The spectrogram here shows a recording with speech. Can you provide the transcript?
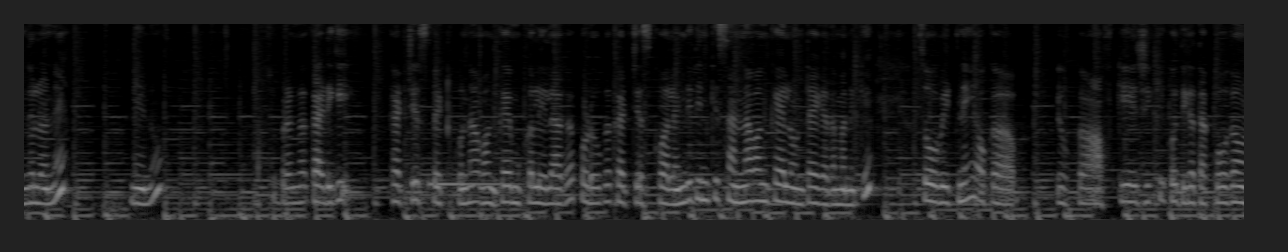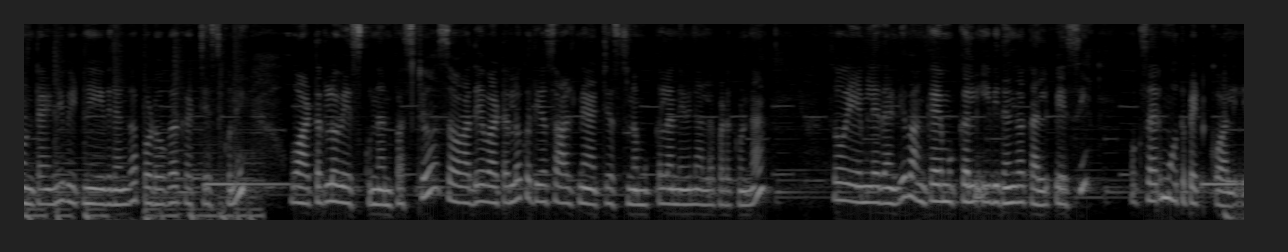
ఇందులోనే నేను శుభ్రంగా కడిగి కట్ చేసి పెట్టుకున్న వంకాయ ముక్కలు ఇలాగా పొడవుగా కట్ చేసుకోవాలండి. దీనికి సన్న వంకాయలు ఉంటాయి కదా మనకి. సో వీటిని ఒక ఒక హాఫ్ కేజీకి కొద్దిగా తక్కువగా ఉంటాయండి. వీటిని ఈ విధంగా పొడవుగా కట్ చేసుకుని వాటర్లో వేసుకున్నాను ఫస్ట్. సో అదే వాటర్లో కొద్దిగా సాల్ట్ని యాడ్ చేస్తున్నా ముక్కలు అనేవి నల్లపడకుండా. సో ఏం లేదండి. వంకాయ ముక్కలు ఈ విధంగా కలిపేసి ఒకసారి మూత పెట్టుకోవాలి.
